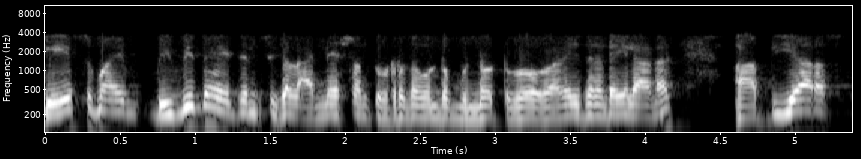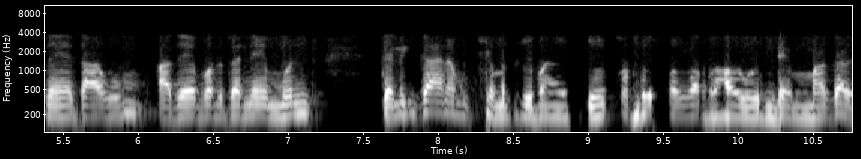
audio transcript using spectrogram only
കേസുമായി വിവിധ ഏജൻസികൾ അന്വേഷണം തുടർന്നുകൊണ്ട് മുന്നോട്ട് പോവുകയാണ്. ഇതിനിടയിലാണ് ബി ആർ എസ് നേതാവും അതേപോലെ തന്നെ മുൻ തെലങ്കാന മുഖ്യമന്ത്രിയുമായ കെ ചന്ദ്രശേഖർ റാവുവിന്റെ മകൾ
